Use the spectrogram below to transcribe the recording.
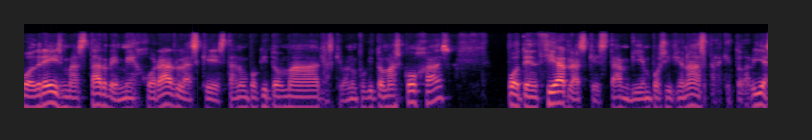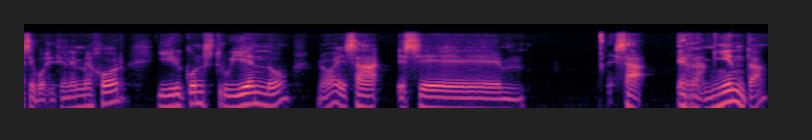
podréis más tarde mejorar las que están un poquito más, las que van un poquito más cojas, potenciar las que están bien posicionadas para que todavía se posicionen mejor e ir construyendo esa, esa herramienta,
